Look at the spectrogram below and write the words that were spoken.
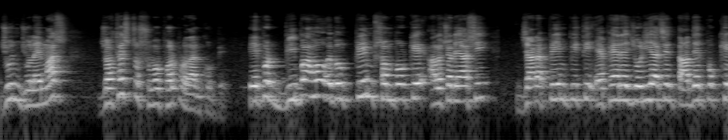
জুন, জুলাই মাস যথেষ্ট শুভ ফল প্রদান করবে। এরপর বিবাহ এবং প্রেম সম্পর্কে আলোচনায় আসি। যারা প্রেম প্রীতি অ্যাফেয়ারে জড়িয়ে আছেন, তাদের পক্ষে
